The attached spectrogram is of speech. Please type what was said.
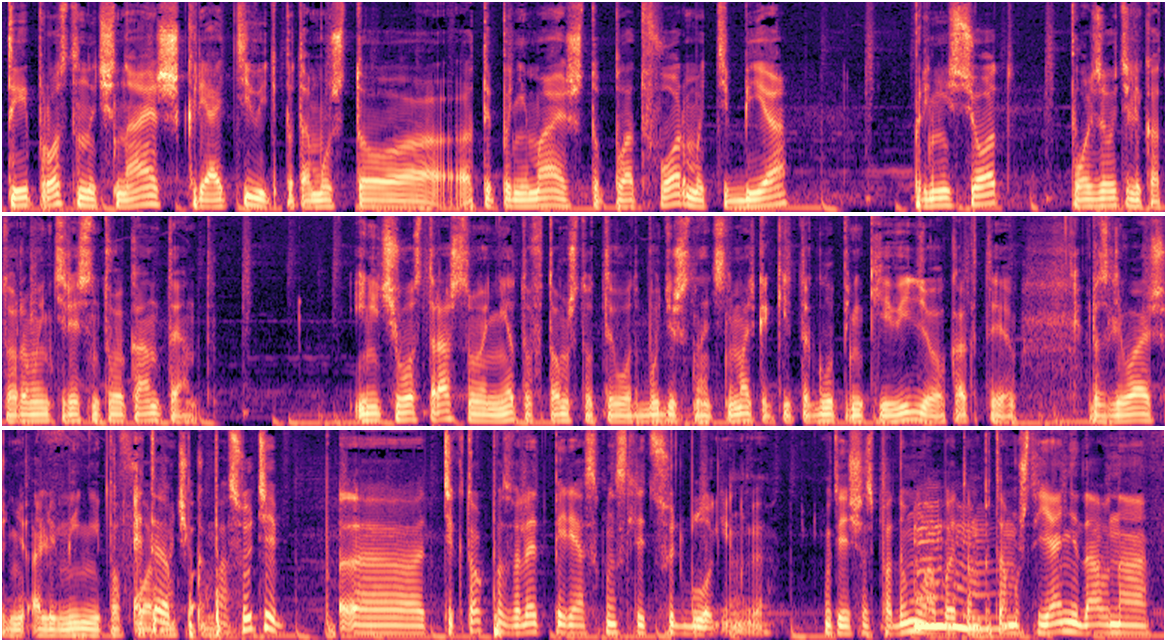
ты просто начинаешь креативить, потому что ты понимаешь, что платформа тебе принесет пользователей, которым интересен твой контент. И ничего страшного нету в том, что ты вот будешь знаете, снимать какие-то глупенькие видео, как ты разливаешь алюминий по формочкам. Это, по сути, э, TikTok позволяет переосмыслить суть блогинга. Вот я сейчас подумал mm-hmm. об этом, потому что я недавно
